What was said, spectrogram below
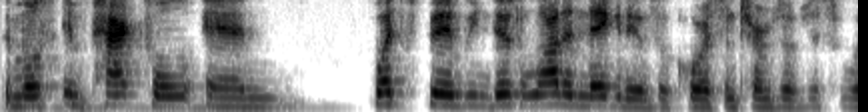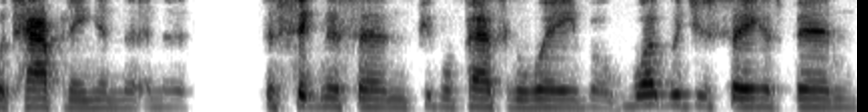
the most impactful and what's been? I mean, there's a lot of negatives, of course, in terms of just what's happening and the, in the the sickness and people passing away. But what would you say has been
